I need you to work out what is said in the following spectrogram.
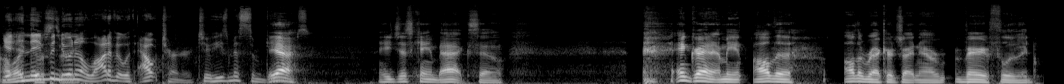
I Yeah, like and they've been doing a lot of it without Turner too. He's missed some games. Yeah. He just came back, so and granted, I mean all the all the records right now are very fluid.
